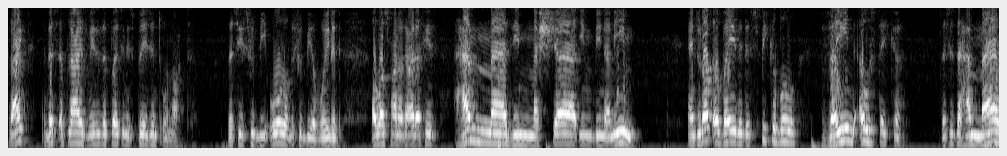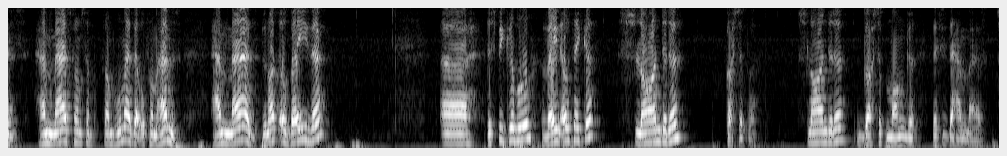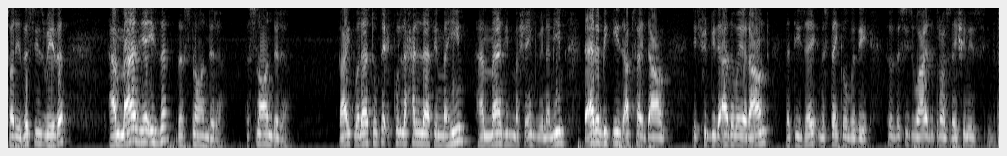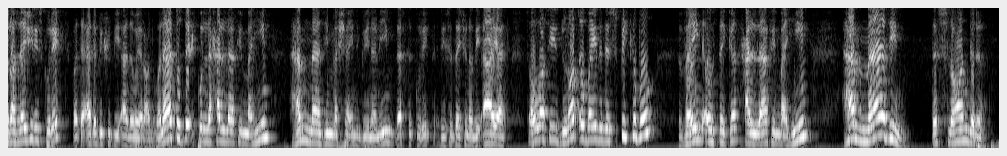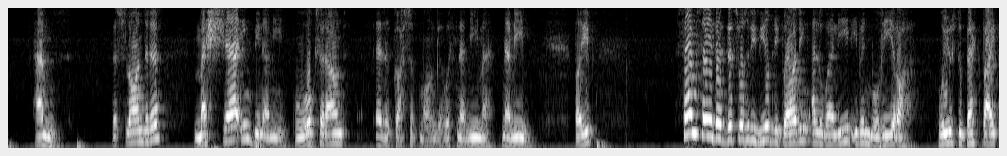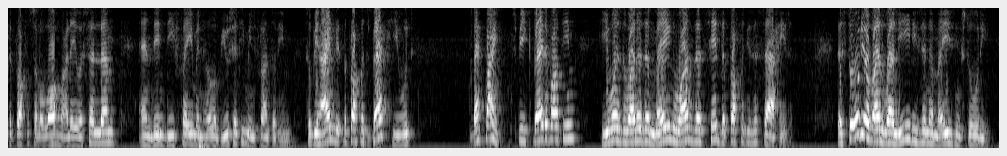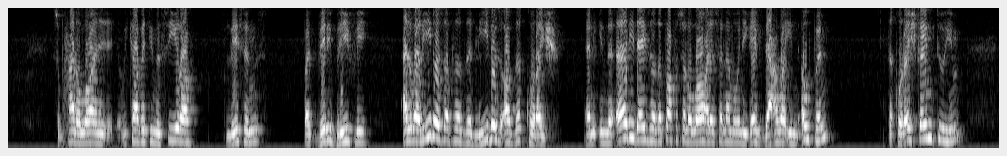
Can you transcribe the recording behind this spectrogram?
Right? And this applies whether the person is present or not. This is, should be, all of this should be avoided. Allah subhanahu wa ta'ala says, Hammazim masha'im binamim. And do not obey the despicable, vain oath taker. This is the Hammaz. Hammaz from, some, from Humaza or from Hams. Hammaz. Do not obey the uh, despicable, vain oath taker, slanderer, gossiper slanderer, gossip monger. This is the Hammaz. Sorry, this is where the Hammaz here is the, the slanderer. The slanderer. Right? وَلَا تُطِعْ كُلَّ حَلَّافٍ مَهِينٍ هَمَّازٍ مَشَئٍ بِنَمِيمٍ The Arabic is upside down. It should be the other way around. That is a mistake over there. So this is why the translation is the translation is correct, but the Arabic should be other way around. وَلَا تُطِعْ كُلَّ حَلَّافٍ مَهِينٍ هَمَّازٍ مَشَئٍ بِنَمِيمٍ That's the correct recitation of the ayat. So Allah says, do not obey the despicable vain oath taker, Hallafin Mahin, Hammazin, the slanderer, Hams, the slanderer, Masha'in bin Amin, who walks around as a gossip monger with Namima, Namim. طيب. Some say that this was revealed regarding Al-Walid ibn Mughirah, who used to backbite the Prophet ﷺ and then defame and hurl abuse at him in front of him. So behind the Prophet's back, he would backbite, speak bad about him, he was one of the main ones that said the Prophet is a sahir. The story of Al-Walid is an amazing story. Subhanallah, we covered in the seerah lessons, but very briefly, Al-Walid was one of the leaders of the Quraysh. And in the early days of the Prophet ﷺ, when he gave da'wah in open, the Quraysh came to him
